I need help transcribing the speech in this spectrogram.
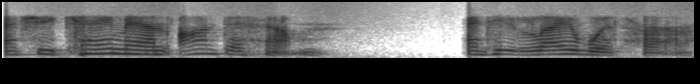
And she came in unto him, and he lay with her.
